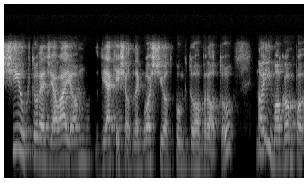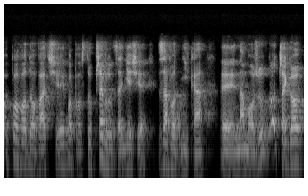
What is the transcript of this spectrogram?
sił, które działają w jakiejś odległości od punktu obrotu, no i mogą po powodować e, po prostu przewrócenie się zawodnika e, na morzu, no czego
